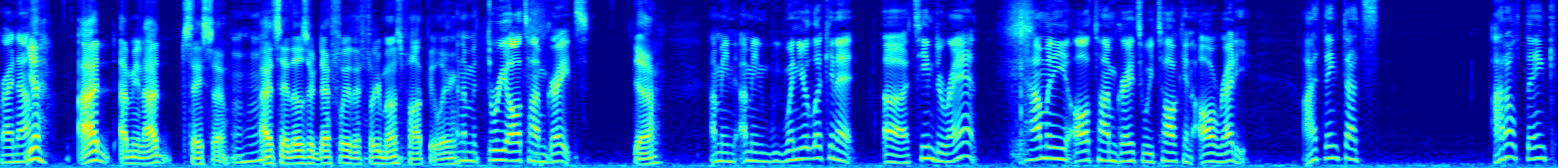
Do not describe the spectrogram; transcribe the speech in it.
right now? Yeah, I'd. I mean, I'd say so. Mhm. I'd say those are definitely the three most popular. And I mean three all-time greats. Yeah. I mean, I mean, when you're looking at uh, Team Durant, how many all-time greats are we talking already? I think that's. I don't think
